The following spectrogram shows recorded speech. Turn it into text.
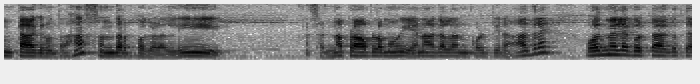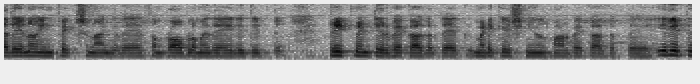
ಉಂಟಾಗಿರುವಂತಹ ಸಂದರ್ಭಗಳಲ್ಲಿ. ಸಣ್ಣ ಪ್ರಾಬ್ಲಮು ಏನಾಗಲ್ಲ ಅಂದ್ಕೊಳ್ತೀರ ಆದರೆ ಹೋದ್ಮೇಲೆ ಗೊತ್ತಾಗುತ್ತೆ ಅದೇನೋ ಇನ್ಫೆಕ್ಷನ್ ಆಗಿದೆ ಸಮ್ ಪ್ರಾಬ್ಲಮ್ ಇದೆ, ಈ ರೀತಿ ಟ್ರೀಟ್ಮೆಂಟ್ ಇರಬೇಕಾಗುತ್ತೆ ಮೆಡಿಕೇಶನ್ ಯೂಸ್ ಮಾಡಬೇಕಾಗುತ್ತೆ, ಈ ರೀತಿ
